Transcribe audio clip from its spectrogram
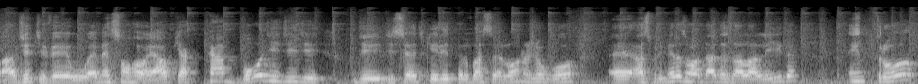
A gente vê o Emerson Royal, que acabou de, de, de, de ser adquirido pelo Barcelona, jogou é, as primeiras rodadas da La Liga, entrou,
